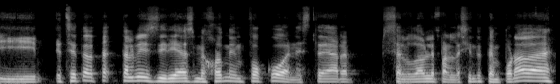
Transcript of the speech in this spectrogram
y etcétera, ta- tal vez dirías mejor me enfoco en estar saludable para la siguiente temporada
